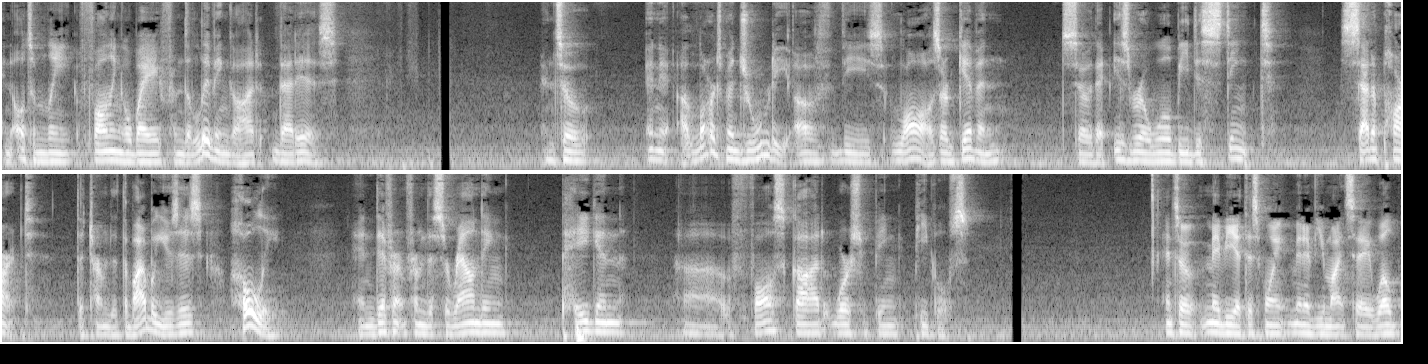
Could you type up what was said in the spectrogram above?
and ultimately falling away from the living God that is. And so, and a large majority of these laws are given so that Israel will be distinct, set apart, the term that the Bible uses, holy and different from the surrounding pagan, uh, false god worshiping peoples. And so maybe at this point, many of you might say, well,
